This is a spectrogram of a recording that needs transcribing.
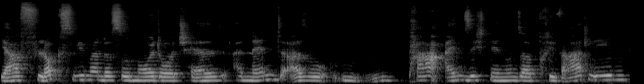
ja, Vlogs, wie man das so neudeutsch nennt, also ein paar Einsichten in unser Privatleben,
